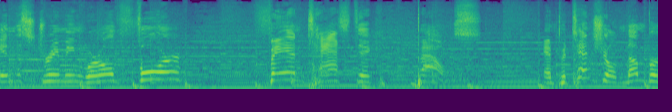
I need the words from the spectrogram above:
in the streaming world. Four fantastic bouts and potential number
